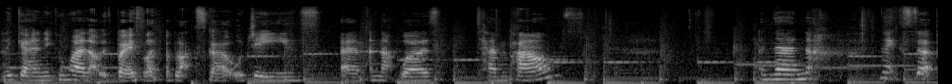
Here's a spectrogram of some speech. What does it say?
And again, you can wear that with both like a black skirt or jeans um, and that was £10. And then Next up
